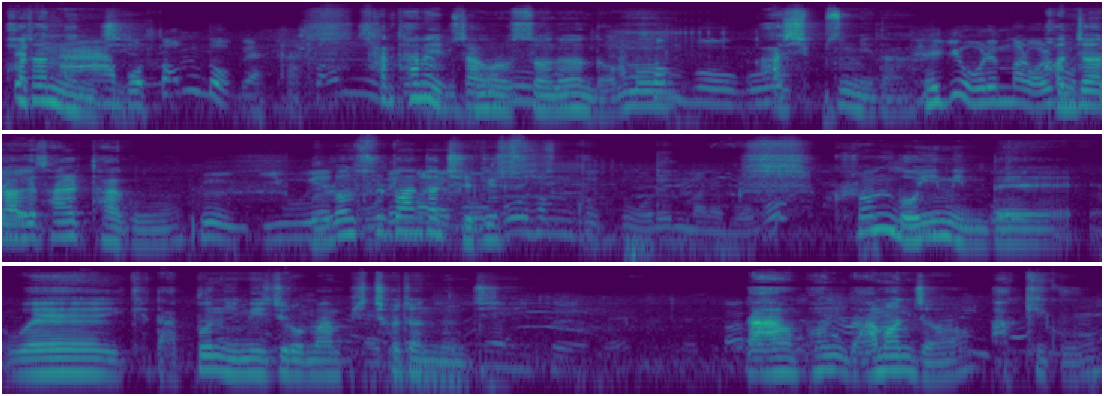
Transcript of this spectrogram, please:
퍼졌는지. 뭐. 산타는 입장으로서는 너무 아쉽습니다. 건전하게 때 산을 타고 그 물론 술도 한잔 즐길 보고, 수 보고 그런 모임인데 왜 이렇게 나쁜 이미지로만 비춰졌는지. 나, 먼- 나 먼저 바뀌고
